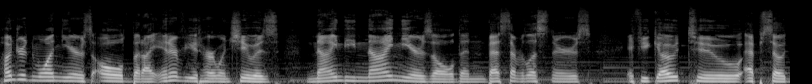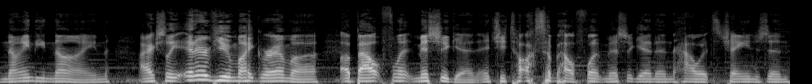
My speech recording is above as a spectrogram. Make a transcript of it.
101 years old, but I interviewed her when she was 99 years old. And best ever listeners, if you go to episode 99, I actually interview my grandma about Flint, Michigan, and she talks about Flint, Michigan and how it's changed and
